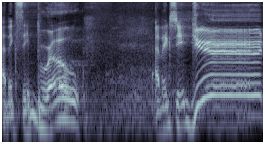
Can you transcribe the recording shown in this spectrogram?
Avec ses bros. Avec ses dudes.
